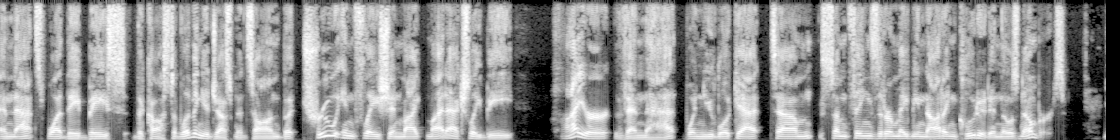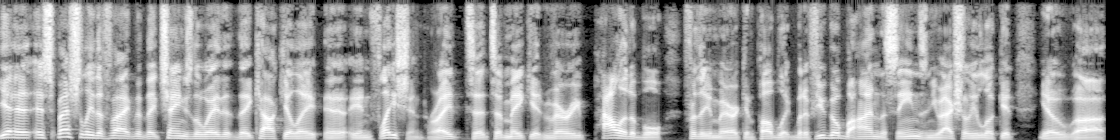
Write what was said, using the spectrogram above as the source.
and that's what they base the cost of living adjustments on. But true inflation, Mike, might actually be higher than that when you look at um, some things that are maybe not included in those numbers. Yeah, especially the fact that they changed the way that they calculate uh, inflation, right? To, to make it very palatable for the American public. But if you go behind the scenes and you actually look at, you know, uh,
